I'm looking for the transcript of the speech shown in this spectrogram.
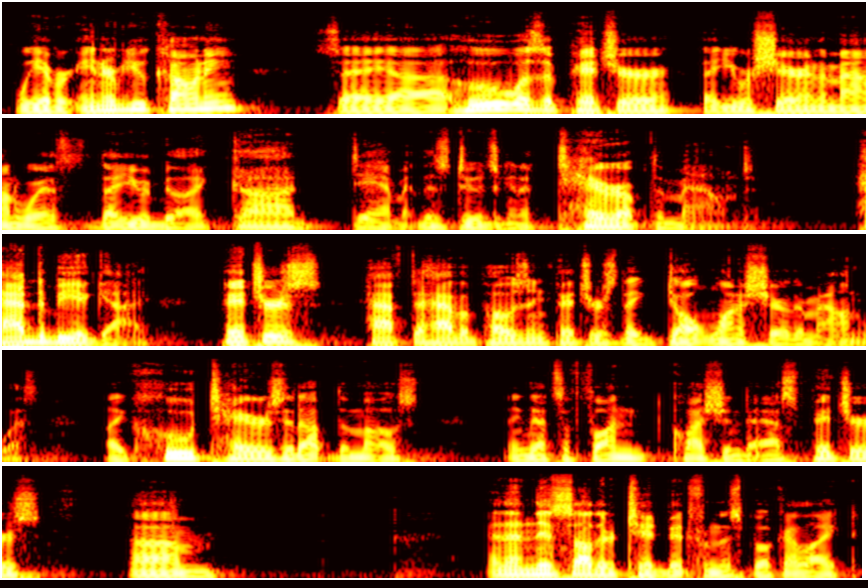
If we ever interview Coney, say uh, who was a pitcher that you were sharing the mound with that you would be like, God damn it, this dude's going to tear up the mound. Had to be a guy. Pitchers have to have opposing pitchers they don't want to share the mound with. Like who tears it up the most? I think that's a fun question to ask pitchers. Um, and then this other tidbit from this book I liked.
